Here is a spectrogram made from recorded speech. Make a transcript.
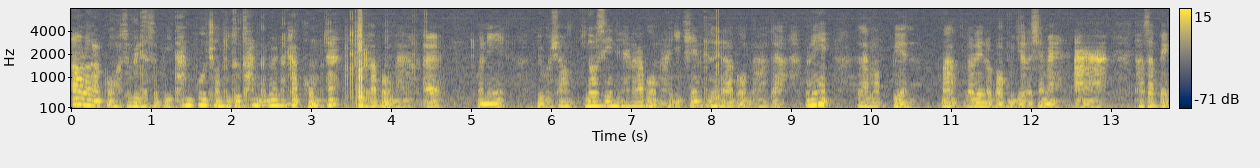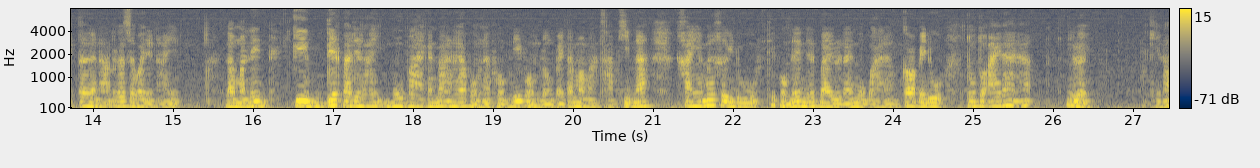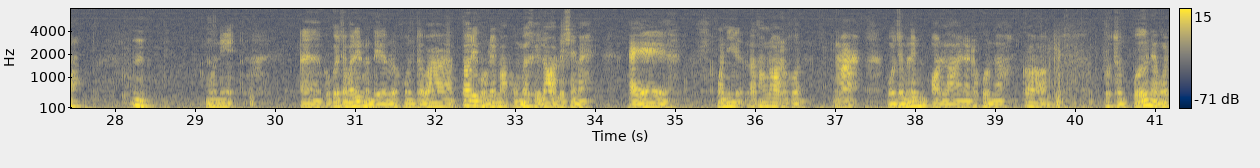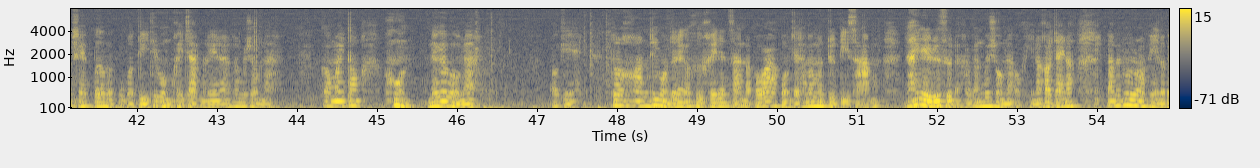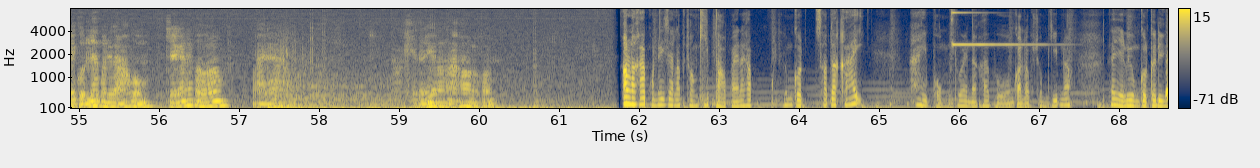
เอาละครับผมสวัสดีสวัสดีท่านผู้ชมทุกๆท่านกันด้วยนะครับ ผมนะสวัสดีครับผมนะเออวันนี้อยู่กับช่อง No s c e n นะครับผมนะอีกเช่นเคยนะครับผมนะแต่วันนี้เรามาเปลี่ยนบ้างเราเล่นโรบอกมาเยอะแล้วใช่ไหมอ่าทั้งสเปกเตอร์นะแล้วก็เซอร์ไวเดนไนเรามาเล่นเกม Dead by Daylight Mobile กันบ้างนะครับผมนะผมที่ผมลงไปตั้งประมาณ3คลิปนะ ใครยังไม่เคยดูที่ผมเล่น Dead by Daylight Mobile นะก็ไปดูตรงตัวไอได้นะฮะนี่เลย โอเคเนาะอืมวันนี้ ออผมก็จะมาเล่นเหมือนเดิมแล้วคนแต่ว่าตอนที่ผมเล่นมาผมไม่เคยรอดเลยใช่ไหมเออวันนี้เราต้องรอดทุกคนมาผมจะมาเล่นออนไลน์นะทุกคนนะก็บทสนเปิร์เนี่ยว่าใช้เปิร์แบบปกติที่ผมเคยจัดมาเลยนะท่านผู้ชมนะ ก็ไม่ต้องห่วงนะครับผมนะ โอเค ตัวละครที่ผมจะเล่นก็คือเคเดนสันนะเพราะว่าผมจะทำให้มันจุดตีสามได้เร็วที่สุดนะครับท่านผู้ชมนะโอเคเนาะเข้าใจเนาะเราไม่พูดรอเพลงเราไปกดเริ่มกันดีกว่าครับผมเจอกันได้ผมไปแล้วาห้องทุกคน เอาละครับคนที่จะรับชมคลิปต่อไปนะครับอย่าลืมกด subscribe ให้ผมด้วยนะครับผมก่อนรับชมคลิปเนาะและอย่าลืมกดกระดิ่ง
